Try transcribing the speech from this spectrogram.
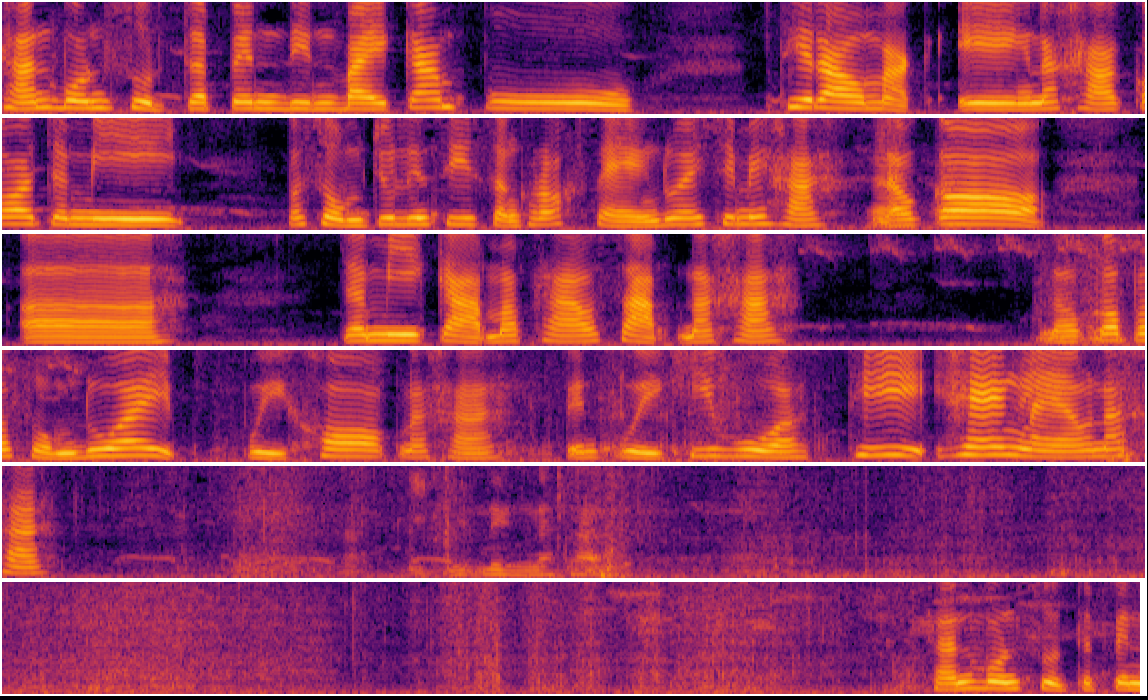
ชั้นบนสุดจะเป็นดินใบก้ามปู ที่เราหมักเองนะคะ ก็จะมีผสมจุลินทรีย์สังเคราะห์แสงด้วยใช่ไหมคะ แล้วก็เอ่อจะมีกาบมะพร้าวสับนะคะ แล้วก็ผสมด้วยปุ๋ยคอกนะคะ เป็นปุ๋ยขี้วัวที่แห้งแล้วนะคะ อีกนิดนึงนะครับชั้นบนสุดจะเป็น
